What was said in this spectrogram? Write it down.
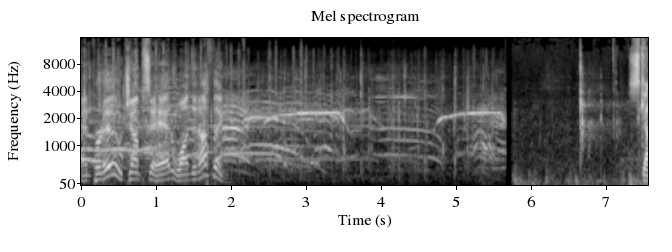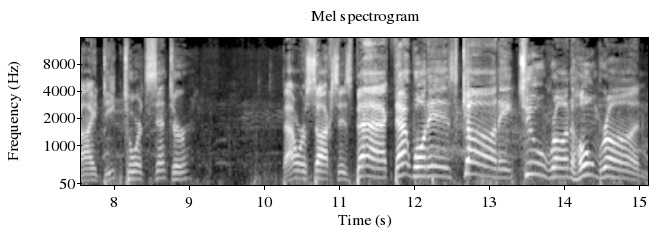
And Purdue jumps ahead one to nothing. Sky deep towards center. Bauer Sox is back. That one is gone. A two run home run.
